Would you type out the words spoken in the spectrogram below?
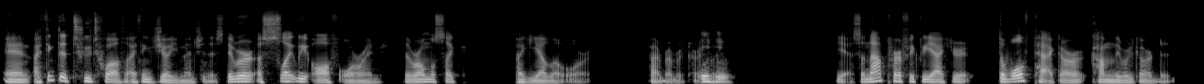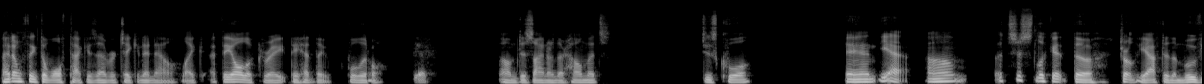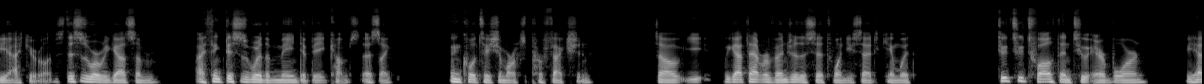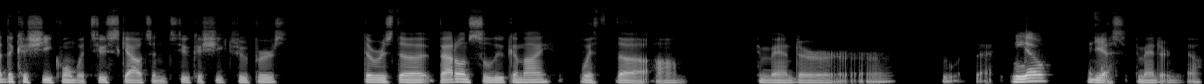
And I think the 212, I think Joe, you mentioned this. They were a slightly off orange. They were almost like a yellow orange, if I remember correctly. Mhm. Yeah, so not perfectly accurate. The Wolfpack are commonly regarded. I don't think the Wolfpack has ever taken an L. Like they all look great. They had the cool little Yep. um design on their helmets, which is cool. And yeah, um, let's just look at the shortly after the movie accurate ones. This is where we got some. I think this is where the main debate comes as like in quotation marks perfection. So you, we got that Revenge of the Sith one you said came with two two twelfth and two airborne. We had the Kashyyyk one with two scouts and two Kashyyyk troopers. There was the battle in Saleucami with the um commander. Who was that? Neyo. Yes, Commander Neyo.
